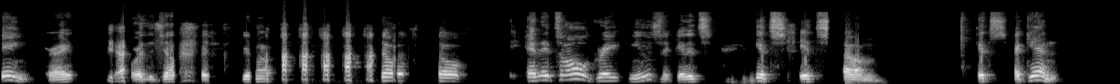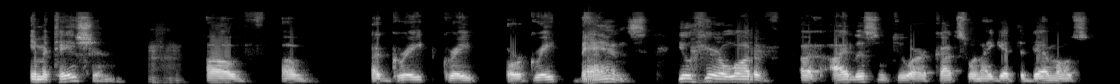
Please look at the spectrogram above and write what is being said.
King, right? Yeah. Or the Jellyfish, you know. so so, and it's all great music, and it's Mm-hmm. it's it's um it's again imitation Mhm. of of a great great or great bands you'll hear a lot of uh, i listen to our cuts when i get the demos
